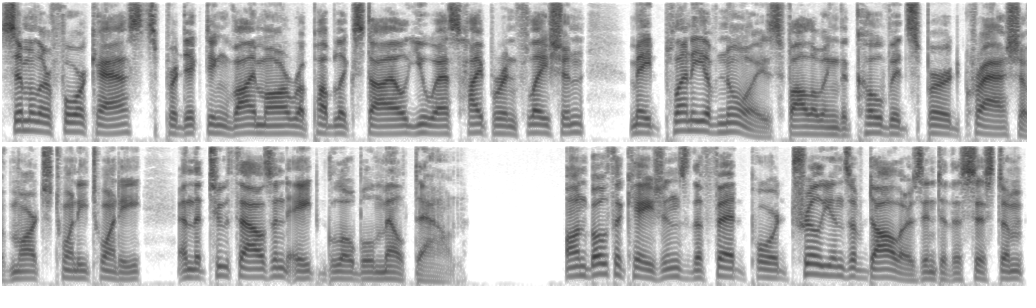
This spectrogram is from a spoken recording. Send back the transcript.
Similar forecasts predicting Weimar Republic style U.S. hyperinflation made plenty of noise following the COVID spurred crash of March 2020 and the 2008 global meltdown. On both occasions, the Fed poured trillions of dollars into the system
